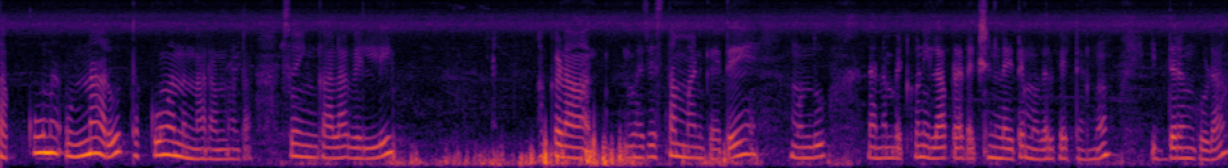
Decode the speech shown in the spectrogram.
తక్కువ మ- ఉన్నారు తక్కువ మంది ఉన్నారనమాట సో ఇంకా అలా వెళ్ళి అక్కడ ధ్వజస్తంభానికి అయితే ముందు దండం పెట్టుకొని ఇలా ప్రదక్షిణలు అయితే మొదలుపెట్టాము. ఇద్దరం కూడా.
